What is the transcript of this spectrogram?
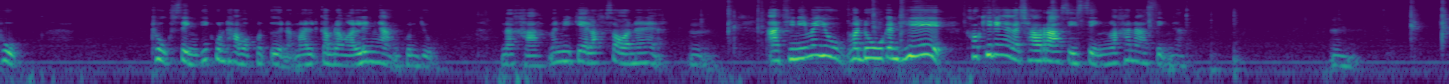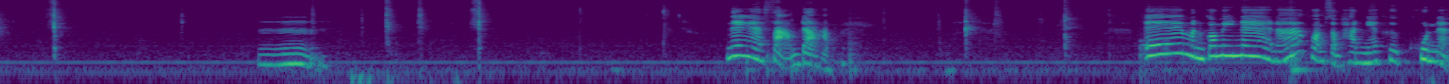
ถูกถูกสิ่งที่คุณทำกับคนอื่นอะมากำลังมาเล่นงานคุณอยู่นะคะ มันมีเกย์ลักซ้อนนะเนี่ย อืม อะทีนี้มาอยู่มาดูกันที่เขาคิดยังไงกับชาวราศีสิงห์ลัคนาสิงห์ค่ะอืมอืมนี่ไงสามดาบ เอ๊มันก็ไม่แน่นะ ความสัมพันธ์เนี้ยคือคุณอะ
